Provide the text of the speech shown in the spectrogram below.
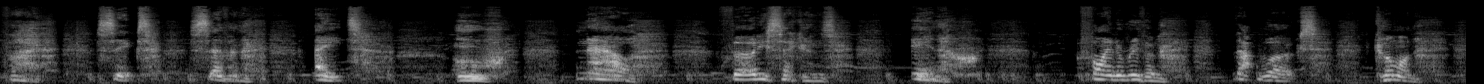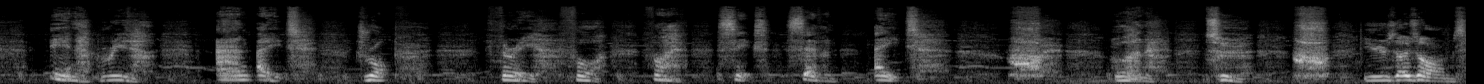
Five six seven eight. Ooh. now 30 seconds. In. Find a rhythm. That works. Come on. In. Breathe. And eight. Drop. Three four five six seven eight one two use those arms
